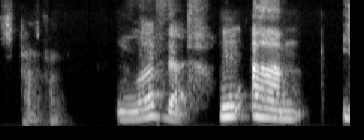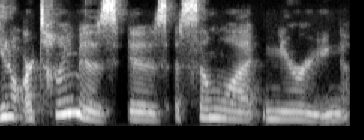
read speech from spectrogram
it's a ton of fun. Love that. Well, um, you know, our time is is somewhat nearing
